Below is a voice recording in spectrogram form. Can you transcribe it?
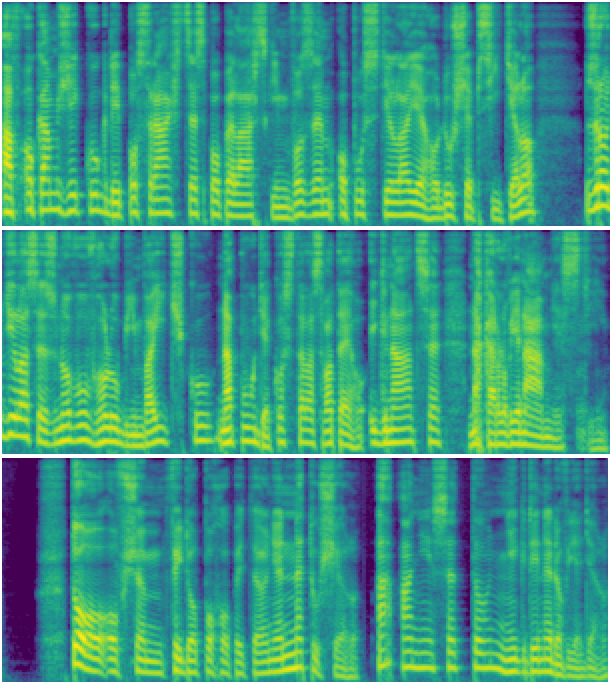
a v okamžiku, kdy po srážce s popelářským vozem opustila jeho duše psí tělo, zrodila se znovu v holubím vajíčku na půdě kostela svatého Ignáce na Karlově náměstí. To ovšem Fido pochopitelně netušil a ani se to nikdy nedověděl.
